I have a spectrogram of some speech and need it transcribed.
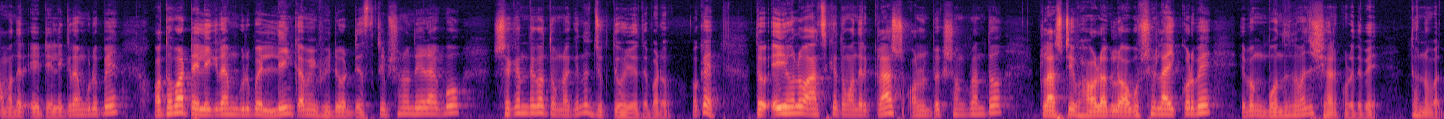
আমাদের এই টেলিগ্রাম গ্রুপে অথবা টেলিগ্রাম গ্রুপের লিঙ্ক আমি ভিডিওর ডেসক্রিপশনে দিয়ে রাখব, সেখান থেকেও তোমরা কিন্তু যুক্ত হয়ে যেতে পারো ওকে তো এই হলো আজকে তোমাদের ক্লাস অলিম্পিক সংক্রান্ত। ক্লাসটি ভালো লাগলে অবশ্যই লাইক করবে এবং বন্ধুদের মাঝে শেয়ার করে দেবে। ধন্যবাদ।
